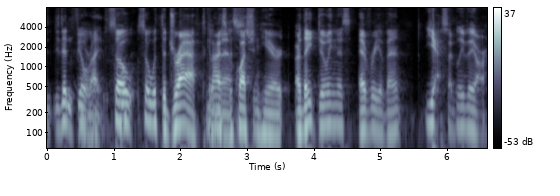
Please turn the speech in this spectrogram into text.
it didn't feel yeah. right. So so with the draft, can the I ask mess. a question here? Are they doing this every event? Yes, I believe they are.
